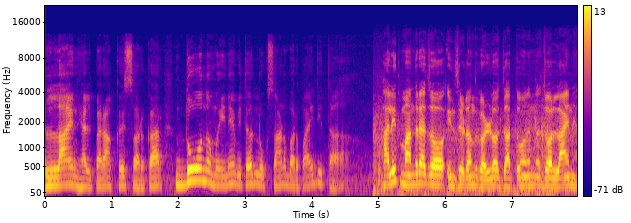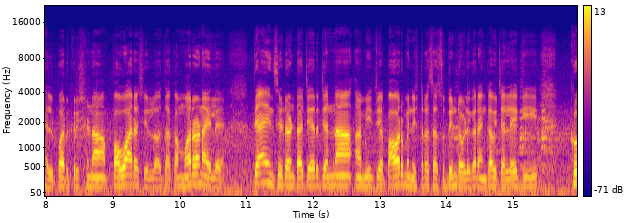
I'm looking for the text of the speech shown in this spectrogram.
लायन हेल्परांक खंय सरकार दोन म्हयने भितर लुकसाण भरपाय दिता हालींच मांद्र्या जो इन्सिडंट घडलो जातून जो लायन हेल्पर कृष्णा पवार आशिल्लो जाका मरण आयलें त्या इन्सिडंटाचेर जेन्ना आमी जे पावर मिनिस्टर आसा सुदीन ढवळीकर हांकां विचारलें की ख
